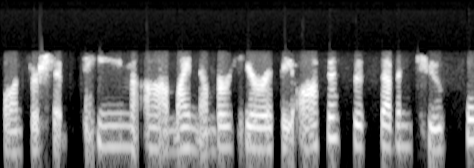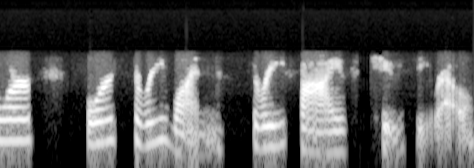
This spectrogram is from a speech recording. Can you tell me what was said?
sponsorship team. Uh, my number here at the office is 724 431 3520.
